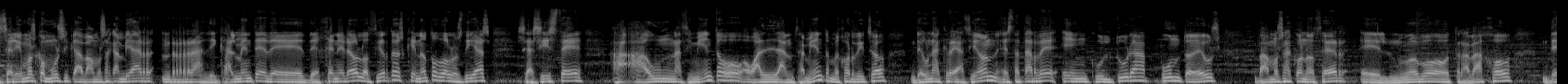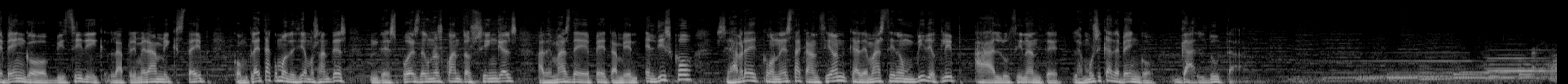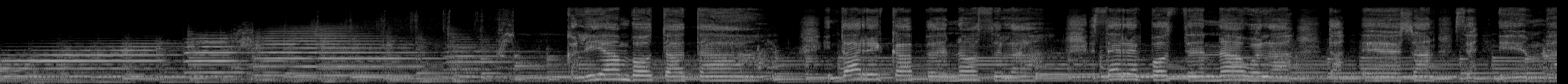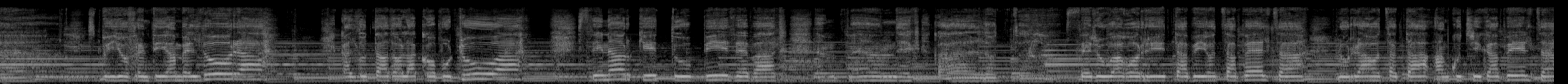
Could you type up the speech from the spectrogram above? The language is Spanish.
Seguimos con música, vamos a cambiar radicalmente de, género. Lo cierto es que no todos los días se asiste a, un nacimiento o al lanzamiento, mejor dicho, de una creación. Esta tarde en cultura.eus vamos a conocer el nuevo trabajo de Bengo Visiric, la primera mixtape completa, como decíamos antes, después de unos cuantos singles, además de EP también. El disco se abre con esta canción que además tiene un videoclip alucinante, la música de Bengo, Galduta. Kalian botata Indarrik apen ozela Ez derrek posten nauela Ta esan ze inber Zpilu frentian beldura Kalduta dolako burua Zin aurkitu bide bat Hemendik kalduta Zerua gorri eta bihotza beltza Lurra hotza eta hankutxik abiltza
